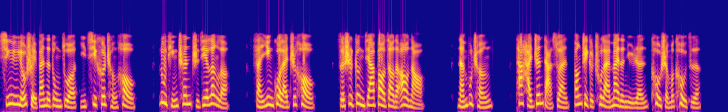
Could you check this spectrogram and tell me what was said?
行云流水般的动作一气呵成后，陆廷琛直接愣了，反应过来之后，则是更加暴躁的懊恼。难不成？他还真打算帮这个出来卖的女人扣什么扣子？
